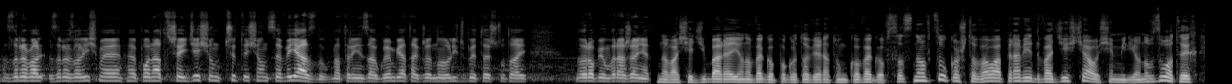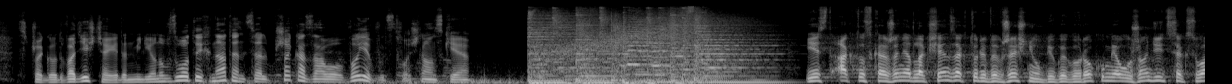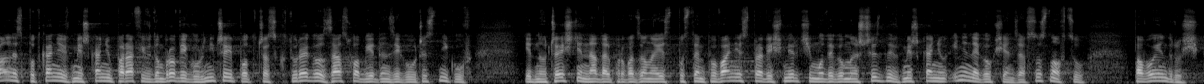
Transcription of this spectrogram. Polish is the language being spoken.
zrealizowaliśmy ponad 63 tysiące wyjazdów na terenie Zagłębia, także no, liczby też tutaj no, robią wrażenie. Nowa siedziba rejonowego pogotowia ratunkowego w Sosnowcu kosztowała prawie 28 milionów złotych, z czego 21 milionów złotych na ten cel przekazało województwo śląskie. Jest akt oskarżenia dla księdza, który we wrześniu ubiegłego roku miał urządzić seksualne spotkanie w mieszkaniu parafii w Dąbrowie Górniczej, podczas którego zasłabł jeden z jego uczestników. Jednocześnie nadal prowadzone jest postępowanie w sprawie śmierci młodego mężczyzny w mieszkaniu innego księdza w Sosnowcu. Paweł Jędrusik.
